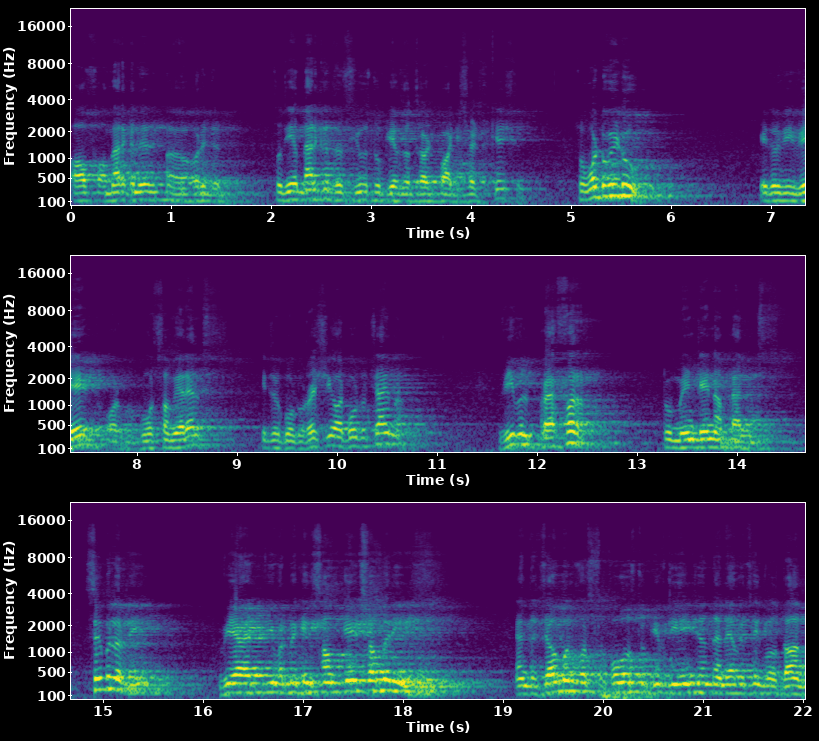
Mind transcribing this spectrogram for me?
of American uh, origin. So the Americans refused to give the third party certification. So what do we do? Either we wait or go somewhere else. Either go to Russia or go to China. We will prefer to maintain a balance. Similarly, we had were making some eight submarines. And the German was supposed to give the engines and everything was done.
